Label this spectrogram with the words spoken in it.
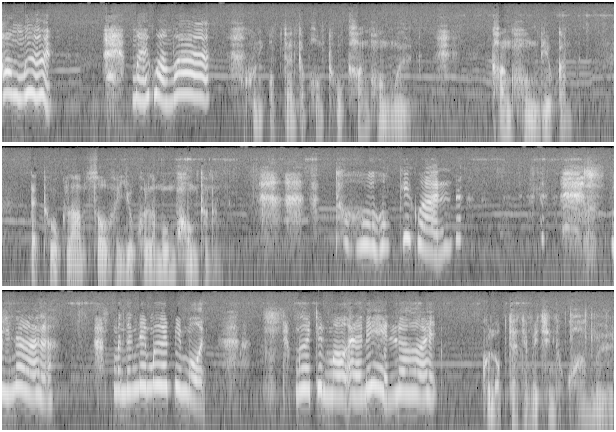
ห้องมืด หมายความว่า คุณอบจันทร์กับผมถูกขังห้องมืด ขังห้องเดียวกัน แต่ถูกล่ามโซ่ให้อยู่คนละมุมห้องเท่านั้นโธ่พี่ขวัญ มีหน้าล่ะ มันทั้งได้มืดไปหมด มืดจนมองอะไรไม่เห็นเลย คุณอบจันทร์ยังไม่ชินกับความมืด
